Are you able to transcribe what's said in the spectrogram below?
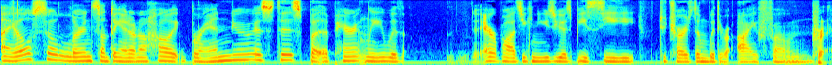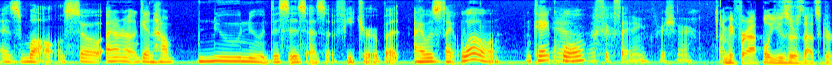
I also learned something. I don't know how like brand new is this, but apparently with AirPods you can use USB C to charge them with your iPhone Correct. as well. So I don't know again how new new this is as a feature, but I was like, whoa, okay, Yeah, cool. That's exciting for sure. I mean, for Apple users, that's gr-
